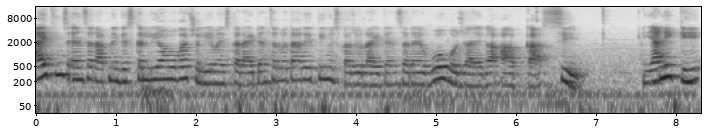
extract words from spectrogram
आई थिंक आंसर आपने गेस कर लिया होगा। चलिए मैं इसका राइट आंसर बता देती हूँ। इसका जो राइट आंसर है, वो हो जाएगा आपका सी यानी कि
